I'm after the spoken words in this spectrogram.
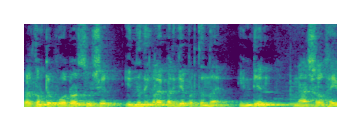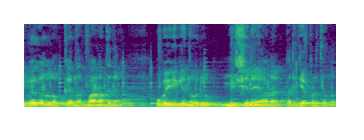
Welcome to four dot social ഇന്ന് നിങ്ങളെ പരിചയപ്പെടുത്തുന്ന ഇന്ത്യൻ നാഷണൽ ഹൈവേകളിലൊക്കെ നിർമ്മാണത്തിന് ഉപയോഗിക്കുന്ന ഒരു മെഷീനെയാണ് പരിചയപ്പെടുത്തുന്നത്.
